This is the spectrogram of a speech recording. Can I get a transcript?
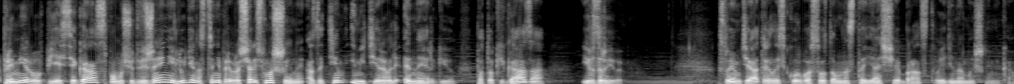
К примеру, в пьесе «Газ» с помощью движений люди на сцене превращались в машины, а затем имитировали энергию, потоки газа и взрывы. В своем театре Лесь Курба создал настоящее братство единомышленников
